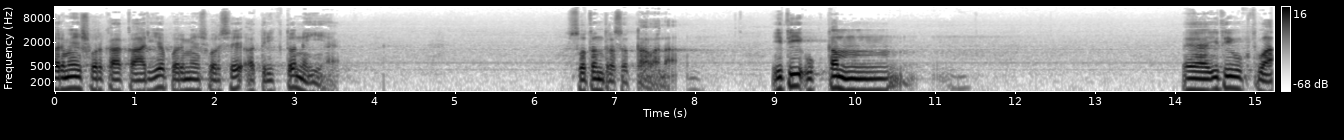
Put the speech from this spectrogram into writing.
परमेश्वर का कार्य परमेश्वर से अतिरिक्त नहीं है। स्वतंत्र सत्ता वाला। इति उक्तम। इति उक्तवा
